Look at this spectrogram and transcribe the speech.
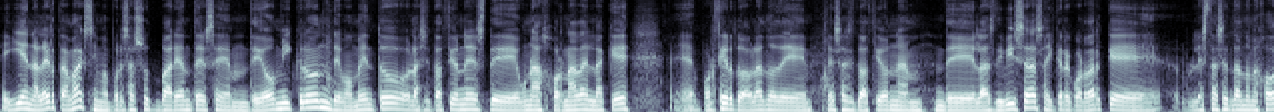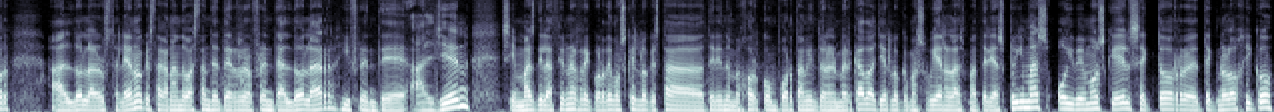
y en alerta máxima por esas subvariantes de Omicron. De momento, la situación es de una jornada en la que, eh, por cierto, hablando de esa situación em, de las divisas, hay que recordar que le está sentando mejor al dólar australiano, que está ganando bastante terreno frente al dólar y frente al yen. Sin más dilaciones, recordemos que es lo que está teniendo mejor comportamiento en el mercado. Ayer lo que más subían a las materias primas. Hoy vemos que el sector eh, tecnológico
